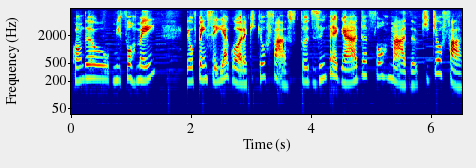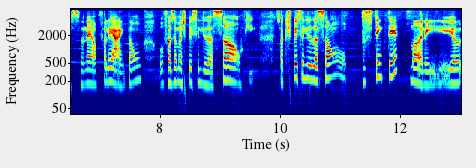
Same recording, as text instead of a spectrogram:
Quando eu me formei, eu pensei, e agora? O que, que eu faço? Estou desempregada, formada. O que, que eu faço? Né? Eu falei, ah, então vou fazer uma especialização. Que... Só que especialização você tem que ter money, eu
